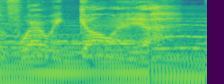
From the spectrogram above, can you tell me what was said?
of where we going, yeah.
